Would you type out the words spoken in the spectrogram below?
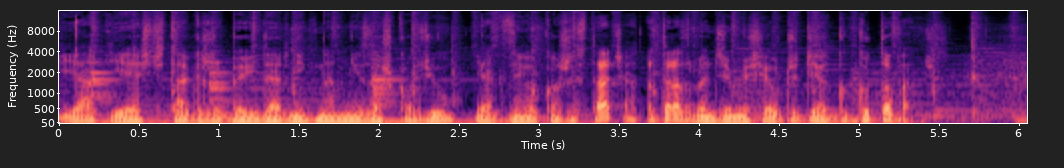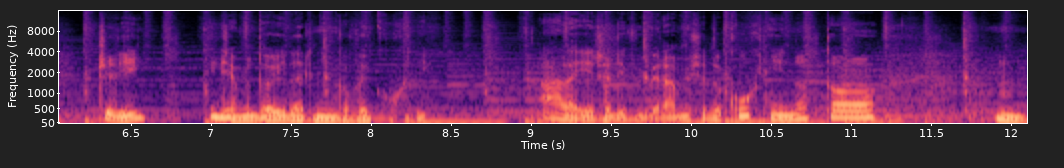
Jak jeść tak, żeby e-learning nam nie zaszkodził, jak z niego korzystać, a teraz będziemy się uczyć jak go gotować. Czyli idziemy do e-learningowej kuchni. Ale jeżeli wybieramy się do kuchni, no to hmm,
